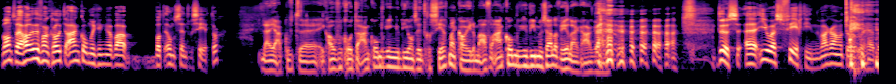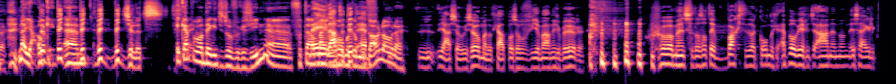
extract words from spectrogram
Want wij houden van grote aankondigingen waar, wat ons interesseert, toch? Nou ja, ik, hou van grote aankondigingen die ons interesseert, maar ik hou helemaal van aankondigingen die mezelf heel erg aangaan. dus, eh, iOS 14, waar gaan we het over hebben? nou ja, oké. De wid- ehm, ik heb er wat dingetjes over gezien. Eh, vertel Nee, mij waarom we ik hem moet downloaden. Ja, sowieso, maar dat gaat pas over vier maanden gebeuren. Goh, mensen, dat is altijd wachten. Dan kondigt Apple weer iets aan en dan is eigenlijk...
